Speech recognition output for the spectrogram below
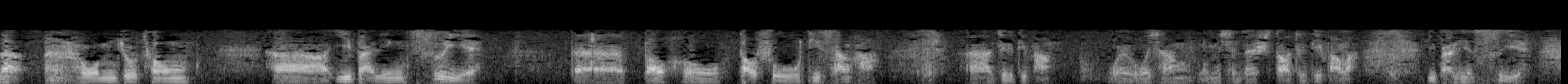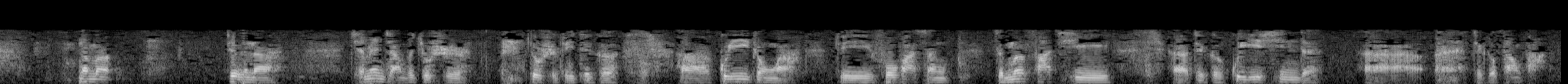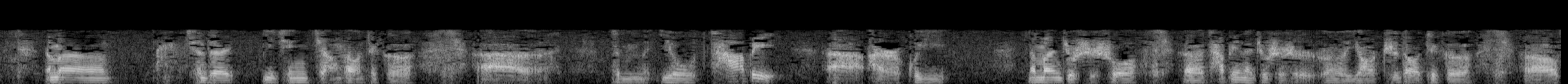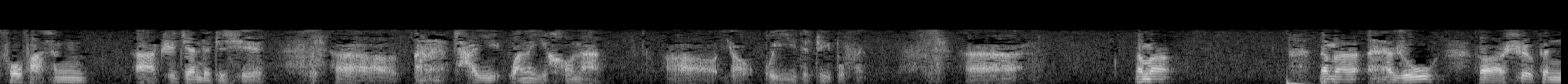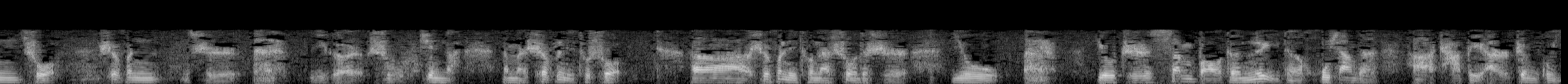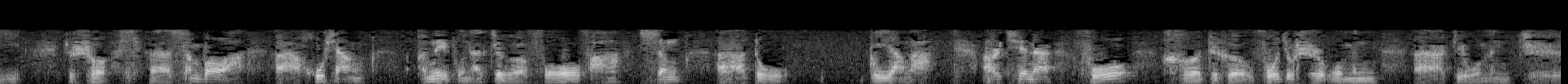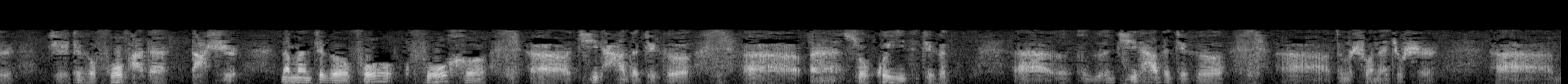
那 我们就从啊一百零四页的倒后倒数第三行啊这个地方，我我想我们现在是到这个地方了，一百零四页。那么这个呢，前面讲的就是 都是对这个啊皈依中啊，对佛法僧怎么发起啊这个皈依心的。啊，这个方法，那么现在已经讲到这个啊，怎么有差别啊而归依？那么就是说，呃，差别呢，就是呃，要知道这个呃佛法僧啊之间的这些呃差异，完了以后呢，啊，要皈依的这一部分，啊，那么。那么，如呃，舍分说，舍分是 一个属金呐。那么，舍分里头说，啊，舍分里头呢说的是有 有指三宝的内的互相的啊差别而正归一，就是说，呃，三宝啊啊互相内部呢这个佛法僧啊都不一样了，而且呢佛。和这个佛就是我们啊，给我们指指这个佛法的大师。那么这个佛佛和呃其他的这个呃所皈依的这个呃其他的这个啊怎么说呢？就是啊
